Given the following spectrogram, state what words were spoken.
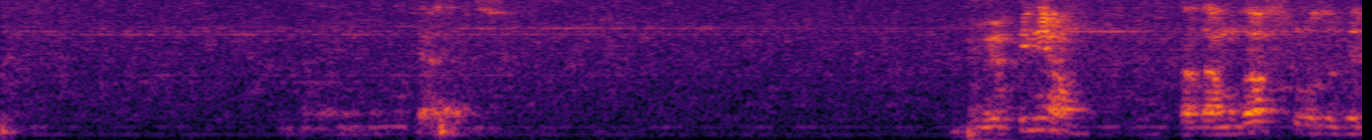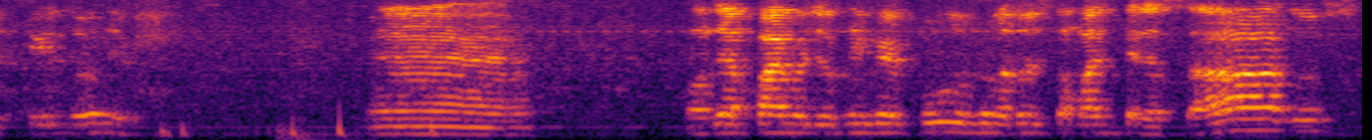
Não interessa. Minha opinião. Cada um dá sua, do jeito que ele deu. É onde a Paiva de Liverpool, os jogadores estão mais interessados.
